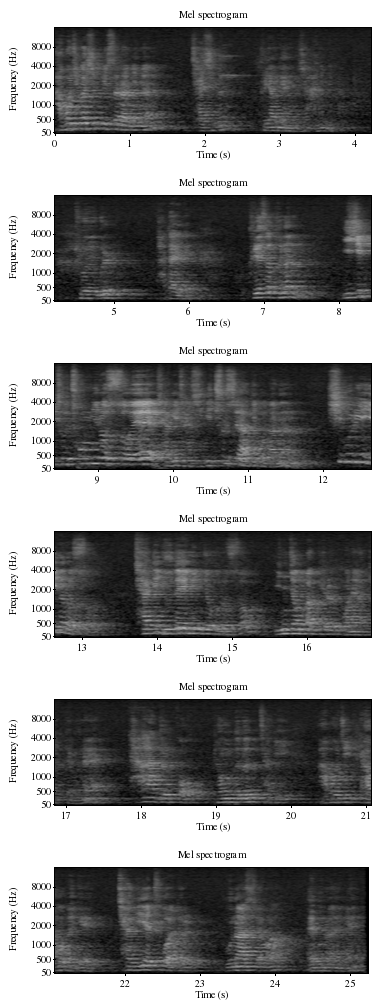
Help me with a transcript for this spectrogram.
아버지가 히브리 사람이면 자식은 그냥 되는 것이 아닙니다. 교육을 받아야 됩니다. 그래서 그는 이집트 총리로서의 자기 자식이 출세하기보다는 히브리인으로서 자기 유대 민족으로서 인정받기를 원해왔기 때문에 다 늙고 병들은 자기 아버지 야곱에게 자기의 두 아들 문하세와 에브라임의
